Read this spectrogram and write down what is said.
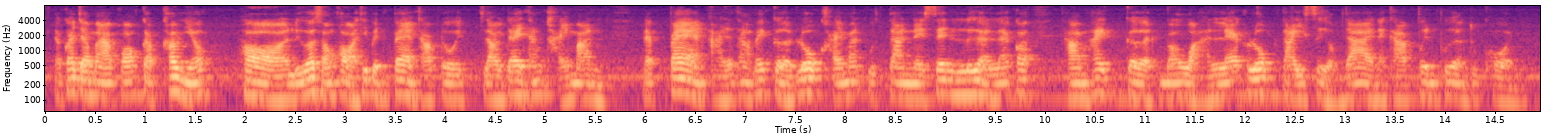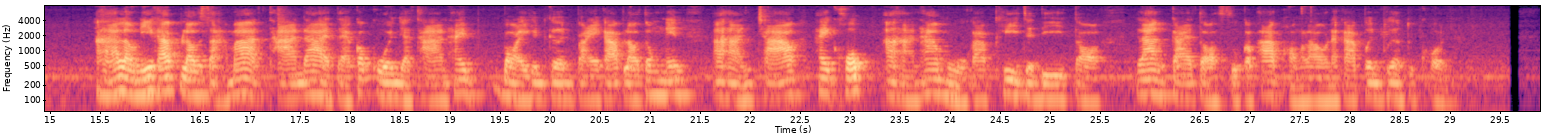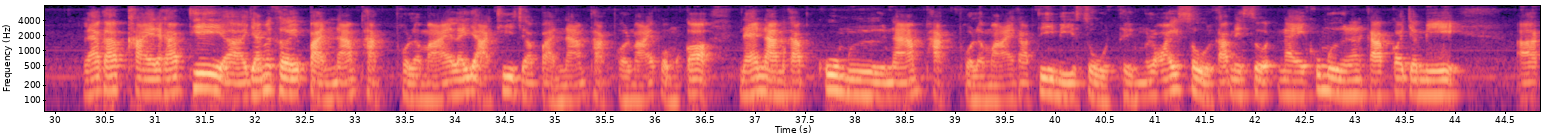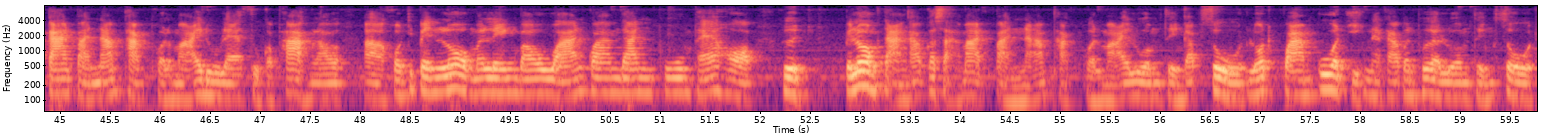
แล้วก็จะมาพร้อมกับข้าวเหนียวห่อหรือว่าสองห่อที่เป็นแป้งครับ โดยเราได้ทั้งไขมัน และแป้งอาจจะทำให้เกิดโรคไขมันอุดตันในเส้นเลือด และก็ทำให้เกิดเบาหวานและโรคไตเสื่อมได้นะครับเพื่อนๆทุกคน อาหารเหล่านี้ครับเราสามารถทานได้ แต่ก็ควรอย่าทานให้บ่อยเกินเกินไปครับ เราต้องเน้นอาหารเช้าให้ครบอาหารห้าหมู่ครับที่จะดีต่อร่างกายต่อสุขภาพของเรานะครับ เพื่อนๆทุกคน แล้วครับใครนะครับที่ยังไม่เคยปั่นน้ำผักผลไม้และอยากที่จะปั่นน้ำผักผลไม้ ผมก็แนะนำครับคู่มือน้ำผักผลไม้ครับที่มีสูตรถึงร้อยสูตรครับในสูตรในคู่มือนะครับ ก็จะมีการปั่นน้ำผักผลไม้ดูแลสุขภาพของเราคนที่เป็นโรคมะเร็งเบาหวาน ความดันภูมิแพ้หอบหืดเป็นโรคต่างครับก็สามารถปั่นน้ำผักผลไม้รวมถึงกับสูตรลดความอ้วนอีกนะครับเพื่อนๆรวมถึงสูตร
